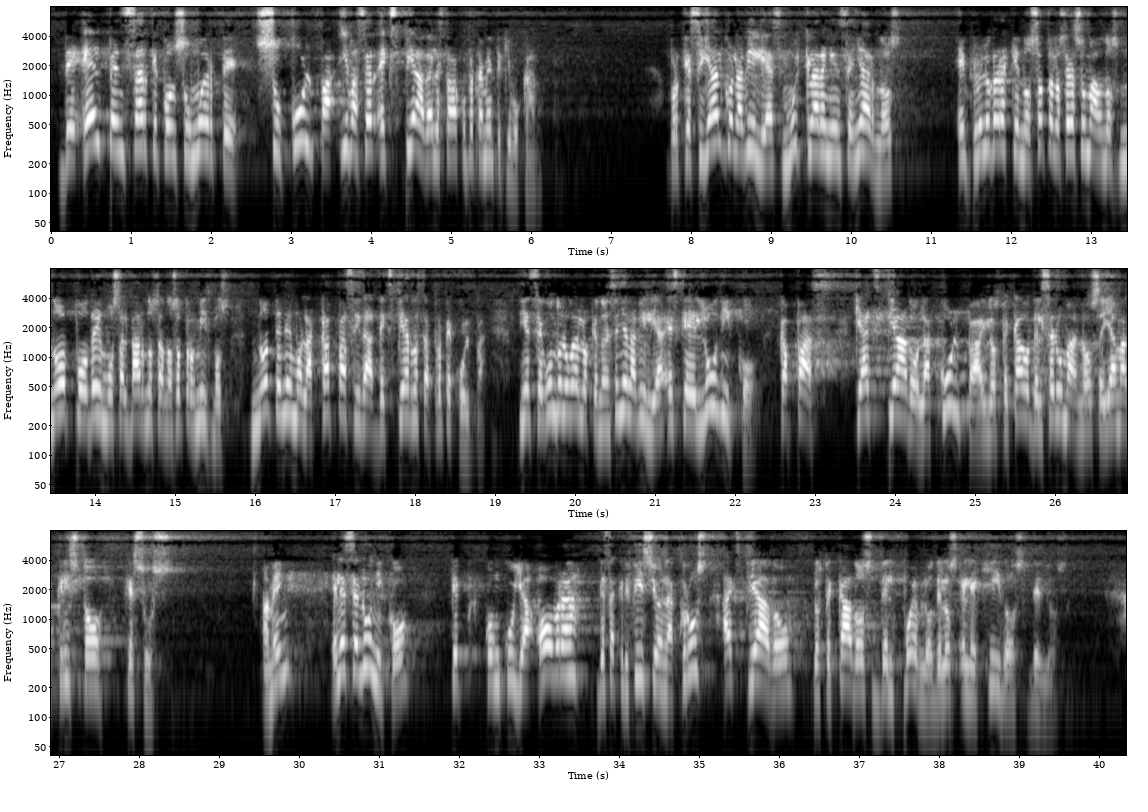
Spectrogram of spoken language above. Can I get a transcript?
de él pensar que con su muerte su culpa iba a ser expiada, él estaba completamente equivocado. Porque si algo la Biblia es muy clara en enseñarnos, en primer lugar es que nosotros los seres humanos no podemos salvarnos a nosotros mismos, no tenemos la capacidad de expiar nuestra propia culpa. Y en segundo lugar lo que nos enseña la Biblia es que el único capaz que ha expiado la culpa y los pecados del ser humano se llama Cristo Jesús. Amén. Él es el único que con cuya obra de sacrificio en la cruz ha expiado los pecados del pueblo, de los elegidos de Dios.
